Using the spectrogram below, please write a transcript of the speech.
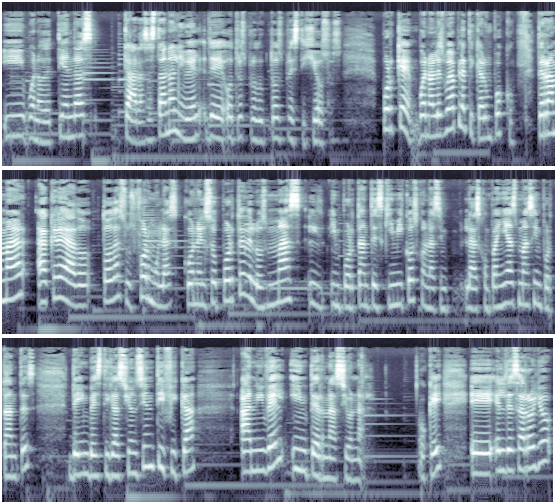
y bueno, de tiendas caras, están al nivel de otros productos prestigiosos. ¿Por qué? Bueno, les voy a platicar un poco. Terramar ha creado todas sus fórmulas con el soporte de los más importantes químicos, con las, las compañías más importantes de investigación científica a nivel internacional. ¿Ok? Eh, el desarrollo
